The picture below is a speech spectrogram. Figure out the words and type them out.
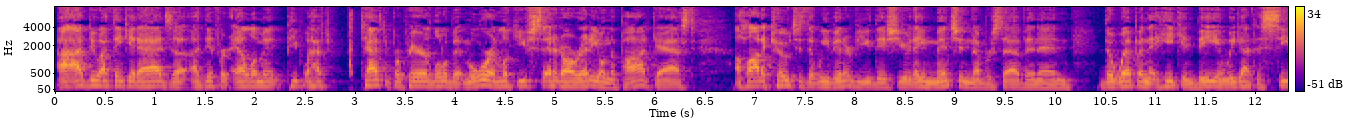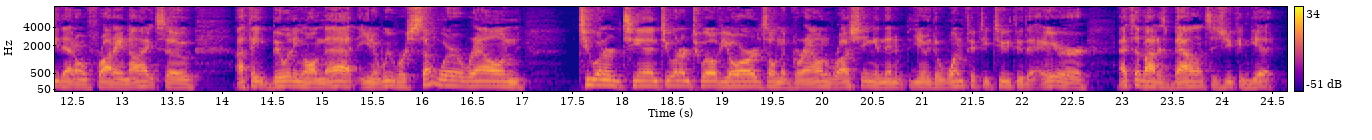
I, I, do. I think it adds a, a different element. People have to, have to prepare a little bit more. And look, you've said it already on the podcast. a lot of coaches that we've interviewed this year, they mentioned number seven and the weapon that he can be. And we got to see that on Friday night. So I think building on that, you know, we were somewhere around 210, 212 yards on the ground rushing. And then, you know, the 152 through the air, that's about as balanced as you can get.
